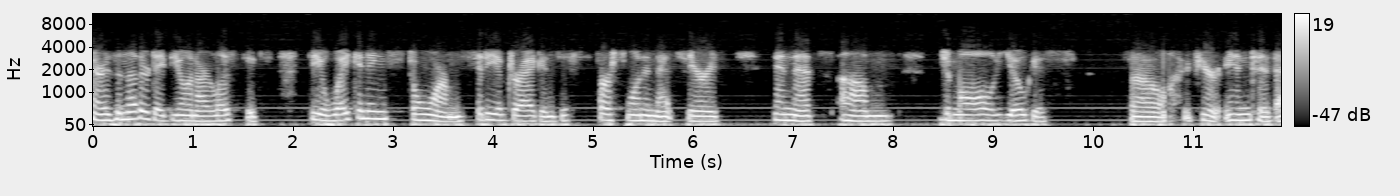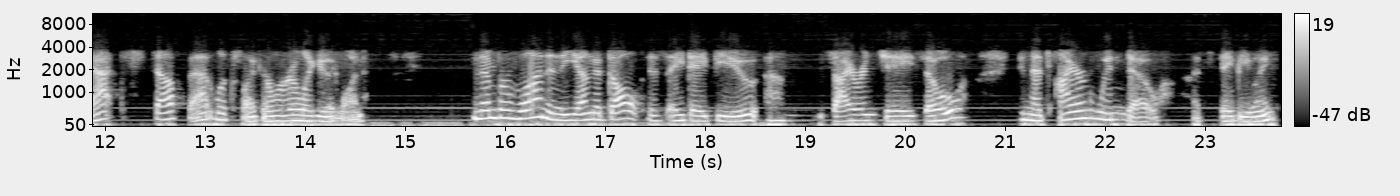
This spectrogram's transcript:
There is another debut on our list. It's The Awakening Storm, City of Dragons. This is the first one in that series, and that's um, Jaimal Yogis. So if you're into that stuff, that looks like a really good one. Number one in the young adult is a debut, um, Xiran Jay Zhao, and that's Iron Window. That's debuting.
